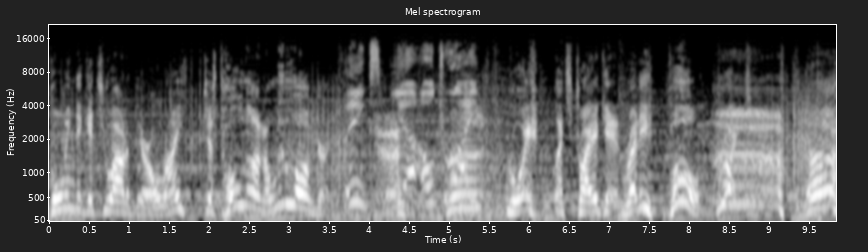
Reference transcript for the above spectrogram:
We're going to get you out of there, all right? Just hold on a little longer. Thanks. Yeah, I'll try. Roy, let's try again. Ready? Pull! Right! Uh,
